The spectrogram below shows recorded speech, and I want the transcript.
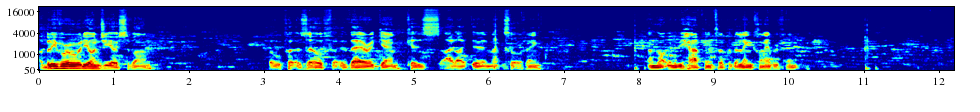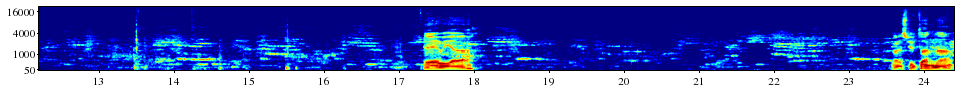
I believe we're already on JioSaavn. But we'll put ourselves there again because I like doing that sort of thing. I'm not going to be happy until I put the link on everything. There we are. Right, so we've done that.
